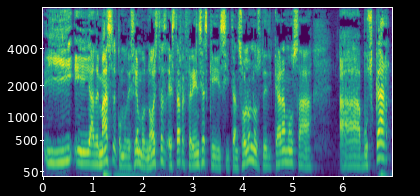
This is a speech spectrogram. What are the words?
Y, y además, como decíamos, ¿no? Estas, estas referencias que si tan solo nos dedicáramos a, a buscar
